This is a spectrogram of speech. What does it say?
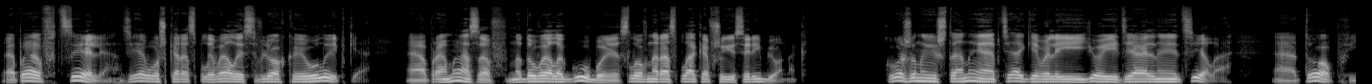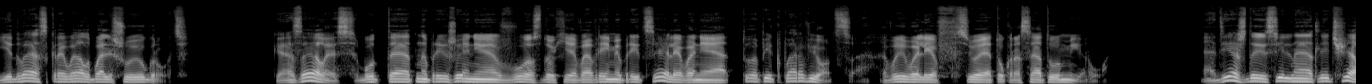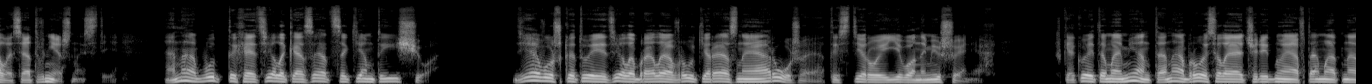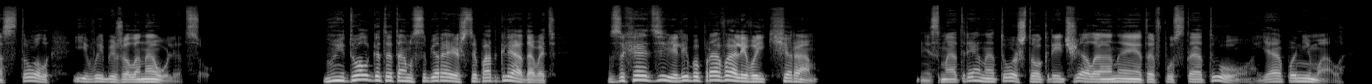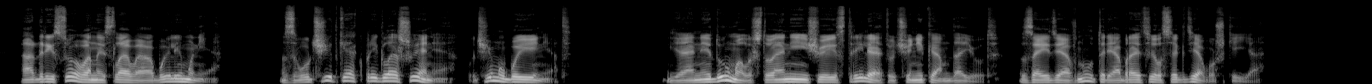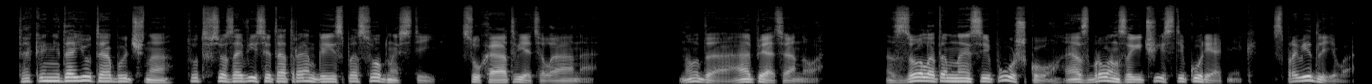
Попав в цель, девушка расплывалась в легкой улыбке, а промазав, надувала губы, словно расплакавшийся ребенок. Кожаные штаны обтягивали ее идеальное тело, а топ едва скрывал большую грудь. Казалось, будто от напряжения в воздухе во время прицеливания топик порвется, вывалив всю эту красоту миру. Одежда сильно отличалась от внешности. Она будто хотела казаться кем-то еще. Девушка то и дело брала в руки разное оружие, тестируя его на мишенях. В какой-то момент она бросила очередной автомат на стол и выбежала на улицу. «Ну и долго ты там собираешься подглядывать? Заходи, либо проваливай к херам». Несмотря на то, что кричала она это в пустоту, я понимал, адресованные слова были мне. Звучит как приглашение, почему бы и нет. Я не думал, что они еще и стрелять ученикам дают. Зайдя внутрь, обратился к девушке я. «Так и не дают обычно. Тут все зависит от ранга и способностей», — сухо ответила она. Ну да, опять оно. С золотом носи пушку, а с бронзой чисти курятник. Справедливо.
